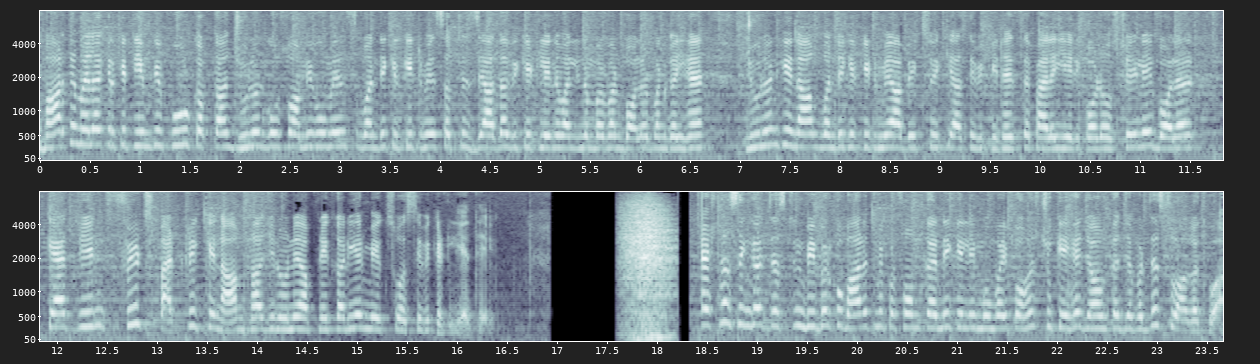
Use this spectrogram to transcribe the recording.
भारतीय महिला क्रिकेट टीम के पूर्व कप्तान Jhulan Goswami women's one day cricket में सबसे ज़्यादा विकेट लेने वाली नंबर वन बॉलर बन गई हैं। झूलन के नाम वनडे क्रिकेट में अब एक सौ इक्यासी विकेट है। इससे पहले ये रिकॉर्ड ऑस्ट्रेलियाई बॉलर कैथरीन फिट्स पैट्रिक के नाम था, जिन्होंने अपने करियर में 180 विकेट लिए थे। नेशनल सिंगर जस्टिन बीबर को भारत में परफॉर्म करने के लिए मुंबई पहुँच चुके हैं, जहाँ उनका ज़बरदस्त स्वागत हुआ।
